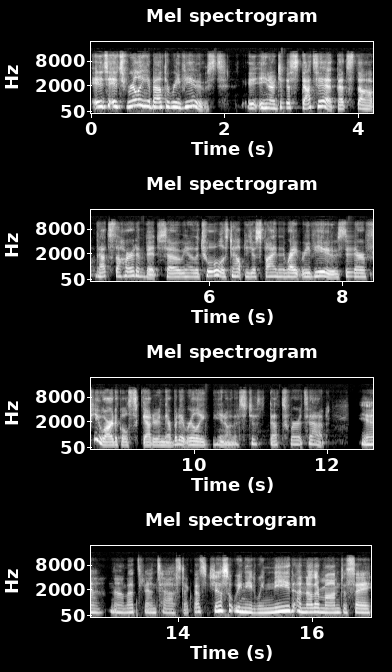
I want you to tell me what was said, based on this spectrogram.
It's it's really about the reviews. You know just that's it. That's the that's the heart of it. So you know the tool is to help you just find the right reviews. There are a few articles scattered in there but it really you know that's just that's where it's at yeah, no, that's fantastic. That's just what we need. We need another mom to say,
